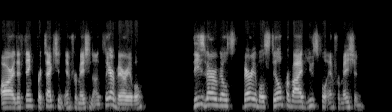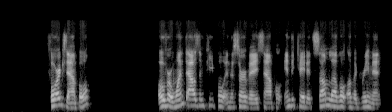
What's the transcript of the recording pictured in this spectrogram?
or the think protection information unclear variable, these variables, variables still provide useful information. For example, over 1,000 people in the survey sample indicated some level of agreement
